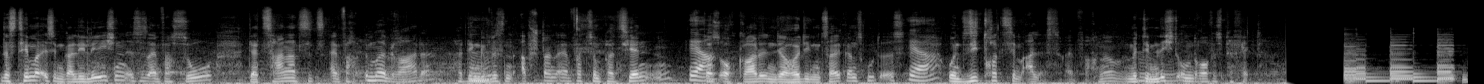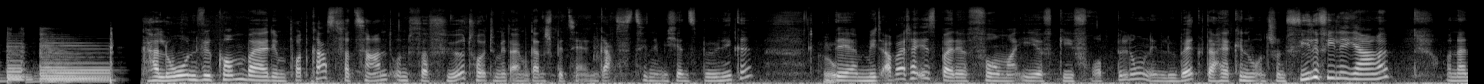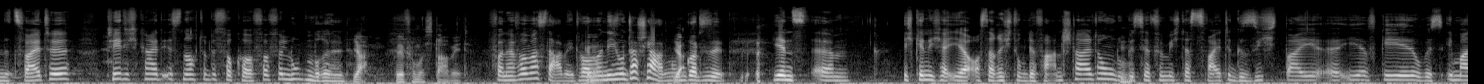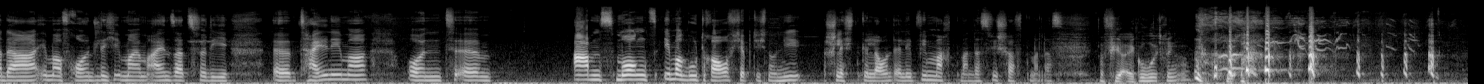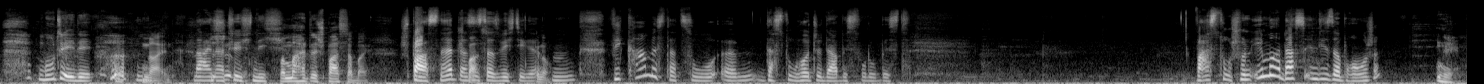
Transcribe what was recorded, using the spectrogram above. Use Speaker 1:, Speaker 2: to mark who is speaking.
Speaker 1: Das Thema ist im Galileischen, ist es einfach so, der Zahnarzt sitzt einfach immer gerade, hat den gewissen Abstand einfach zum Patienten,
Speaker 2: Mhm. Ja.
Speaker 1: was auch gerade in der heutigen Zeit ganz gut ist.
Speaker 2: Ja. Mhm.
Speaker 1: Und sieht trotzdem alles einfach. Ne? Mit dem Licht oben drauf ist perfekt.
Speaker 2: Hallo und willkommen bei dem Podcast Verzahnt und Verführt. Heute mit einem ganz speziellen Gast, nämlich Jens Böhnecke,
Speaker 1: Hallo.
Speaker 2: der Mitarbeiter ist bei der Firma EFG Fortbildung in Lübeck. Daher kennen wir uns schon viele, viele Jahre. Und deine zweite Tätigkeit ist noch, du bist Verkäufer für Lupenbrillen
Speaker 1: Ja, der Firma Starmate.
Speaker 2: von der Firma Starbait. Wollen
Speaker 1: Genau.
Speaker 2: wir nicht unterschlagen, um
Speaker 1: Ja.
Speaker 2: Gottes Willen. Jens, ähm, ich kenne dich ja eher aus der Richtung der Veranstaltung.
Speaker 1: Mhm.
Speaker 2: Du bist ja für mich das zweite Gesicht bei äh, EFG. Du bist immer da, immer freundlich, immer im Einsatz für die äh, Teilnehmer und ähm, abends, morgens immer gut drauf. Ich habe dich noch nie schlecht gelaunt erlebt. Wie macht man das? Wie schafft man das?
Speaker 1: Viel Alkohol trinken?
Speaker 2: Gute Idee.
Speaker 1: Nein.
Speaker 2: Nein,
Speaker 1: Das ist-
Speaker 2: natürlich nicht.
Speaker 1: Man hatte Spaß dabei.
Speaker 2: Spaß, ne? Das
Speaker 1: Spaß.
Speaker 2: ist das Wichtige.
Speaker 1: Genau.
Speaker 2: Mhm. Wie kam es dazu, ähm, dass du heute da bist, wo du bist? Warst du schon immer das in dieser Branche?
Speaker 1: Nee.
